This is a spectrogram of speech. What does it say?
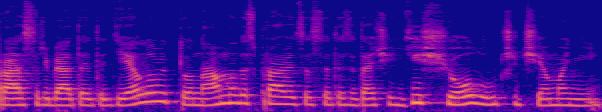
раз ребята это делают, то нам надо справиться с этой задачей еще лучше, чем они.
